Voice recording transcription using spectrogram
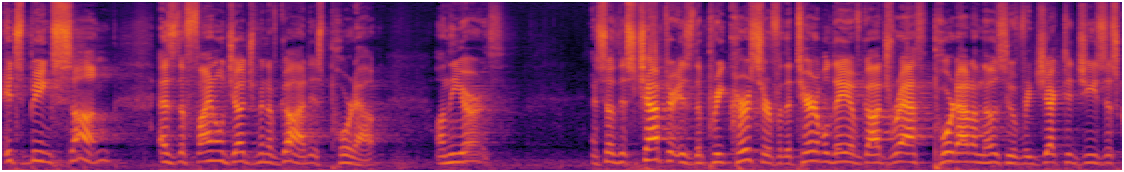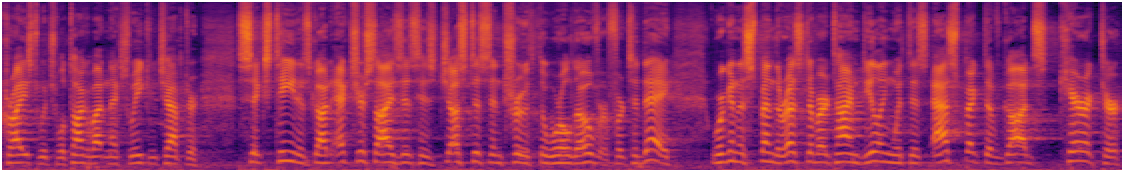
It's being sung as the final judgment of God is poured out on the earth. And so, this chapter is the precursor for the terrible day of God's wrath poured out on those who have rejected Jesus Christ, which we'll talk about next week in chapter 16, as God exercises his justice and truth the world over. For today, we're going to spend the rest of our time dealing with this aspect of God's character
